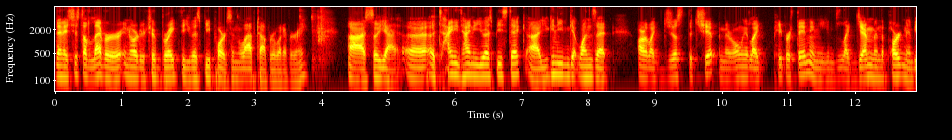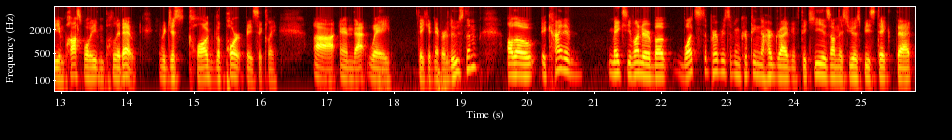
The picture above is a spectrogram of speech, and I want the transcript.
then it's just a lever in order to break the USB ports in the laptop or whatever, right? Uh, so yeah, uh, a tiny, tiny USB stick. Uh, you can even get ones that are like just the chip and they're only like paper thin, and you can like jam in the port, and it'd be impossible to even pull it out. It would just clog the port basically, uh, and that way they could never lose them. Although it kind of makes you wonder about what's the purpose of encrypting the hard drive if the key is on this USB stick that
